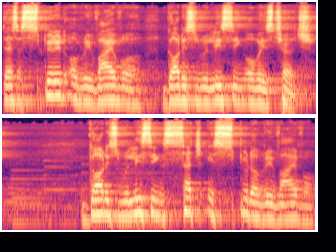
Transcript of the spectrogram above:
there's a spirit of revival God is releasing over His church. God is releasing such a spirit of revival.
